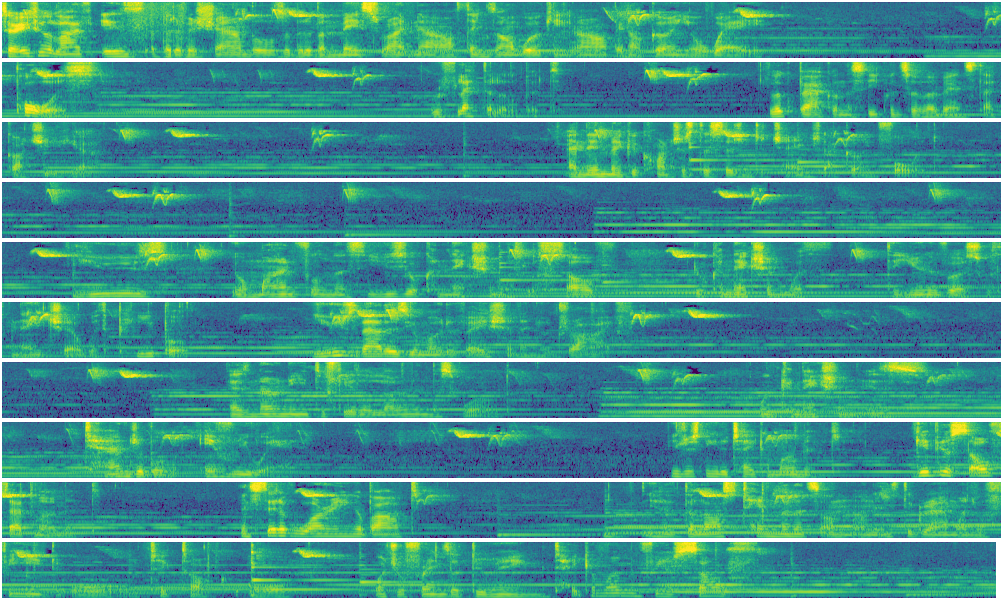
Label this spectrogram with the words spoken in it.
So, if your life is a bit of a shambles, a bit of a mess right now, things aren't working out, they're not going your way, pause, reflect a little bit, look back on the sequence of events that got you here. and then make a conscious decision to change that going forward. Your mindfulness, use your connection with yourself, your connection with the universe, with nature, with people. Use that as your motivation and your drive. There's no need to feel alone in this world when connection is tangible everywhere. You just need to take a moment. Give yourself that moment. Instead of worrying about you know the last 10 minutes on, on Instagram on your feed or TikTok or what your friends are doing, take a moment for yourself.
